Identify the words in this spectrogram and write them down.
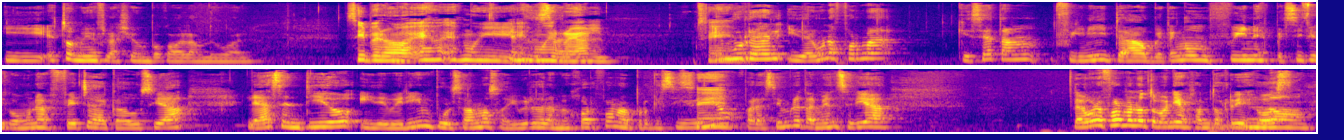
Y esto a mí me flasheó un poco hablarlo igual. Sí, pero es, es muy, Es es muy real. Sí. Es muy real y de alguna forma que sea tan finita o que tenga un fin específico, una fecha de caducidad, le da sentido y debería impulsarnos a vivir de la mejor forma. Porque si Sí. vivimos para siempre también sería... De alguna forma no tomaríamos tantos riesgos. No.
